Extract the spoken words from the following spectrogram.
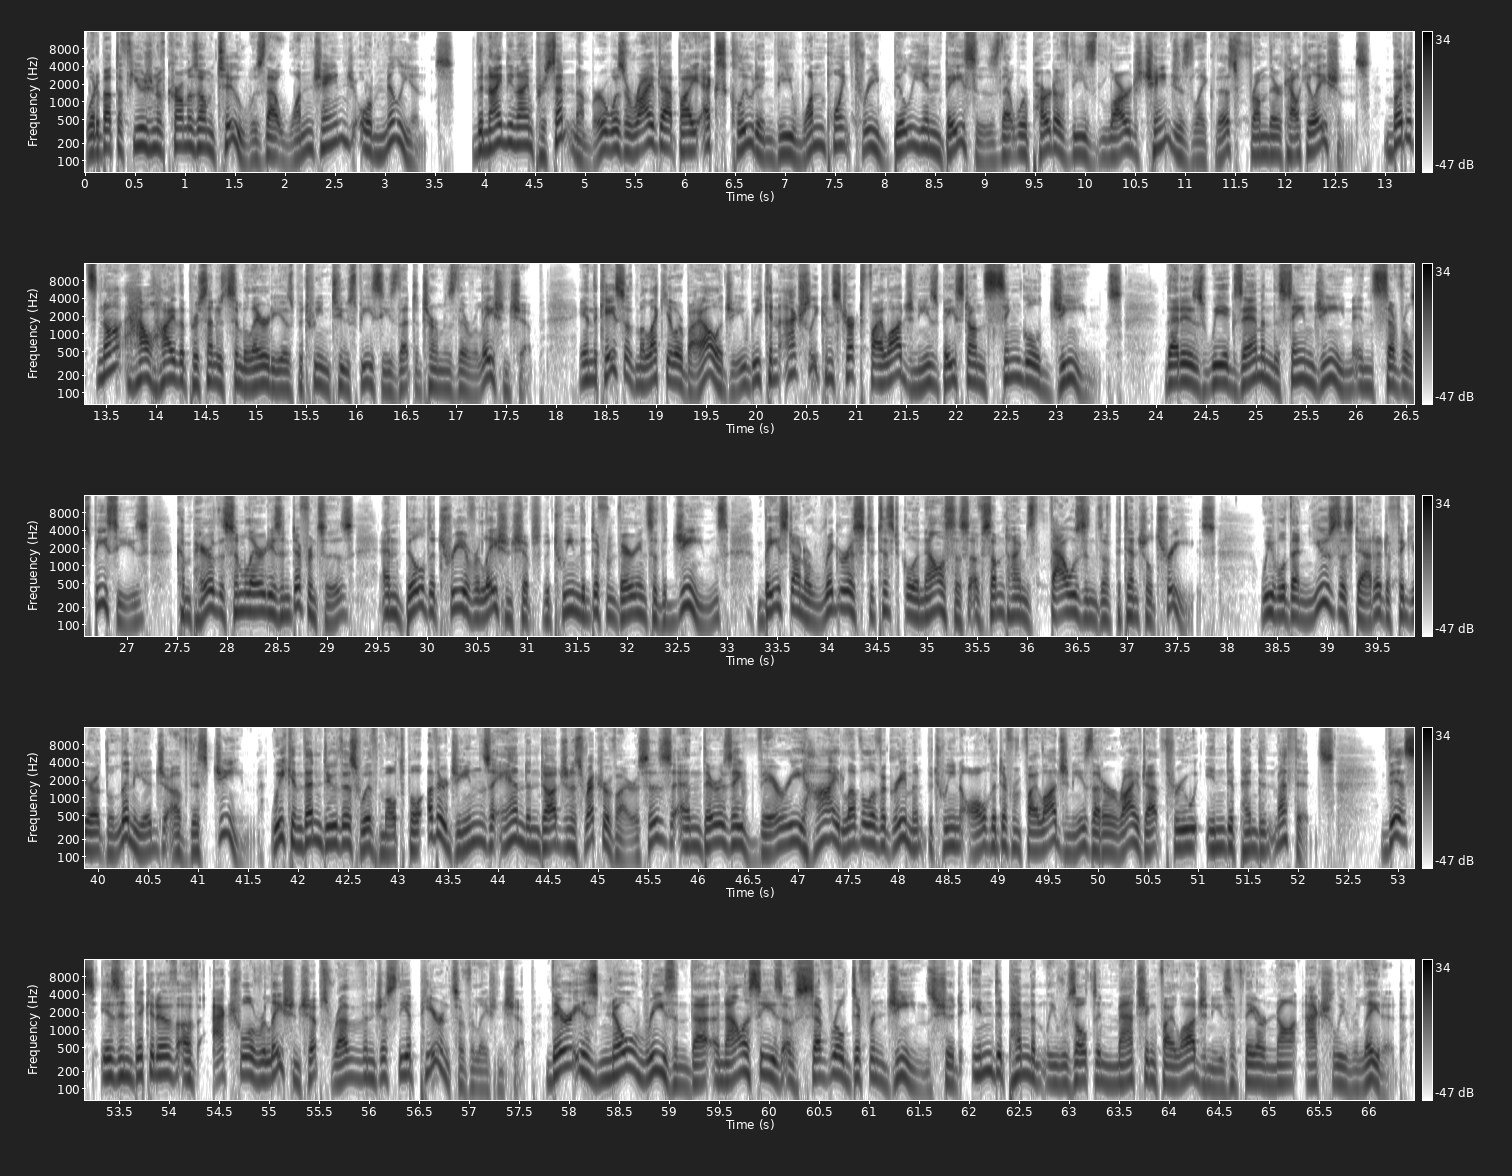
What about the fusion of chromosome 2? Was that one change or millions? The 99% number was arrived at by excluding the 1.3 billion bases that were part of these large changes like this from their calculations. But it's not how high the percentage similarity is between two species that determines their relationship. In the case of molecular biology, we can actually construct phylogenies based on single genes. That is, we examine the same gene in several species, compare the similarities and differences, and build a tree of relationships between the different variants of the genes based on a rigorous statistical analysis of sometimes thousands of potential trees. We will then use this data to figure out the lineage of this gene. We can then do this with multiple other genes and endogenous retroviruses, and there is a very high level of agreement between all the different phylogenies that are arrived at through independent methods. This is indicative of actual relationships rather than just the appearance of relationship. There is no reason that analyses of several different genes should independently result in matching phylogenies if they are not actually related.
